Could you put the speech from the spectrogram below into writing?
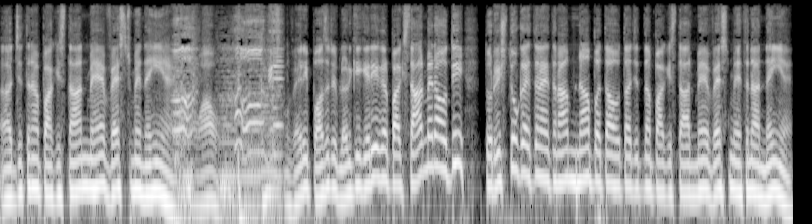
जितना पाकिस्तान में है, वेस्ट में नहीं है। वेरी पॉजिटिव लड़की कह रही है, अगर पाकिस्तान में ना होती तो रिश्तों का इतना एहतराम ना पता होता जितना पाकिस्तान में, वेस्ट में इतना नहीं है।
